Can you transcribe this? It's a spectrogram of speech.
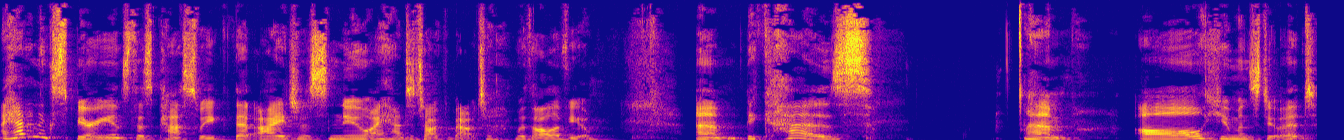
I had an experience this past week that I just knew I had to talk about to, with all of you um, because um, all humans do it.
